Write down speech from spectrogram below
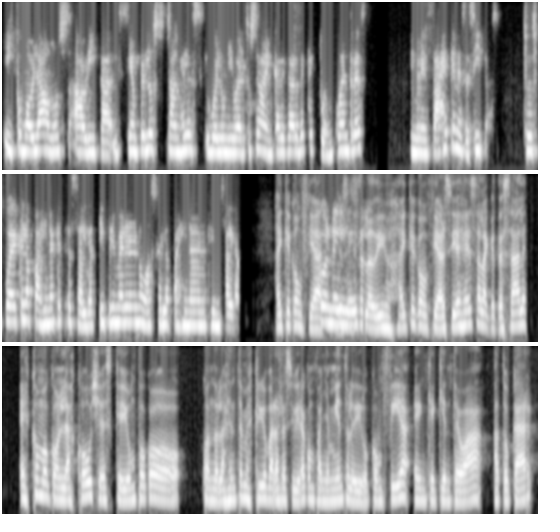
Y como hablábamos ahorita, siempre los ángeles o el universo se va a encargar de que tú encuentres el mensaje que necesitas. Entonces puede que la página que te salga a ti primero no va a ser la página que me salga. Hay que confiar. Con el... lo digo, hay que confiar. Si es esa la que te sale, es como con las coaches que yo un poco, cuando la gente me escribe para recibir acompañamiento, le digo, confía en que quien te va a tocar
